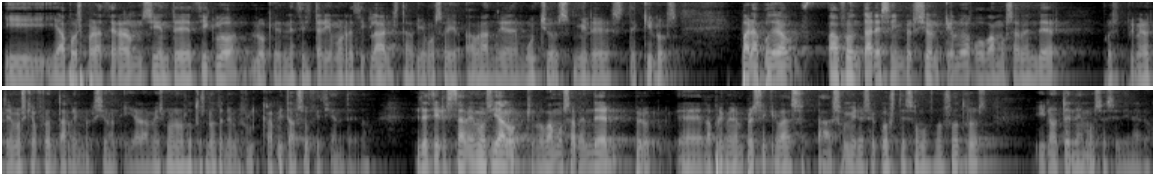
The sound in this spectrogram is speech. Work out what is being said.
Y ya pues para cerrar un siguiente ciclo, lo que necesitaríamos reciclar, estaríamos hablando ya de muchos miles de kilos, para poder af- afrontar esa inversión que luego vamos a vender, pues primero tenemos que afrontar la inversión y ahora mismo nosotros no tenemos el capital suficiente. ¿no? Es decir, sabemos ya lo que lo vamos a vender, pero eh, la primera empresa que va a as- a asumir ese coste somos nosotros y no tenemos ese dinero.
